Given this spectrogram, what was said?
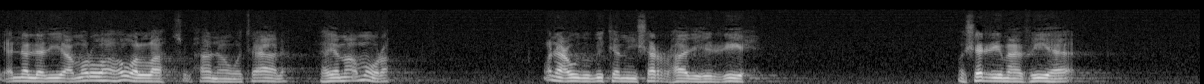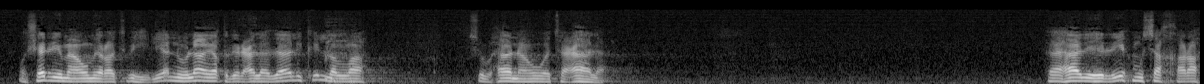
لأن الذي يأمرها هو الله سبحانه وتعالى فهي مأمورة. ونعوذ بك من شر هذه الريح وشر ما فيها وشر ما أمرت به لأنه لا يقدر على ذلك إلا الله سبحانه وتعالى. فهذه الريح مسخرة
